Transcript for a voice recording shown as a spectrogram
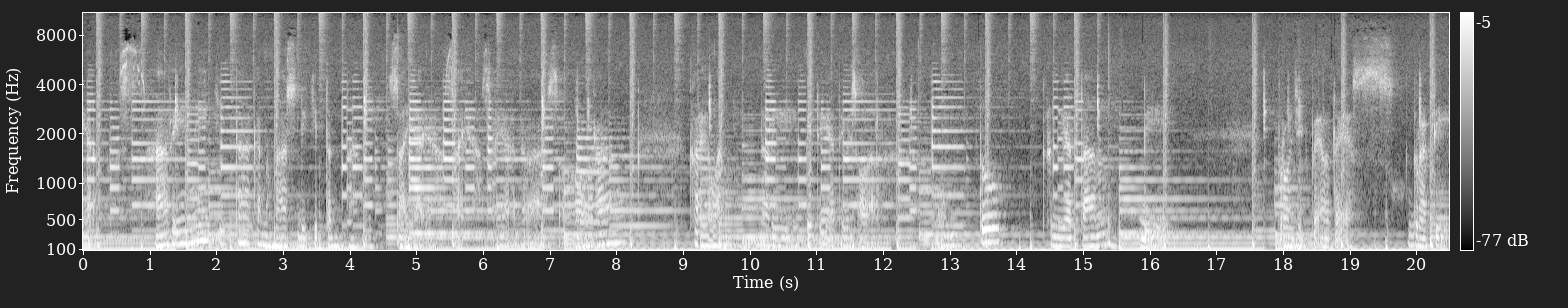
Ya, hari ini kita akan membahas sedikit tentang saya PT ATW Solar Untuk kegiatan di proyek PLTS Grati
